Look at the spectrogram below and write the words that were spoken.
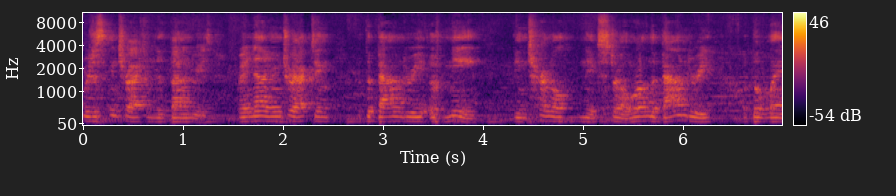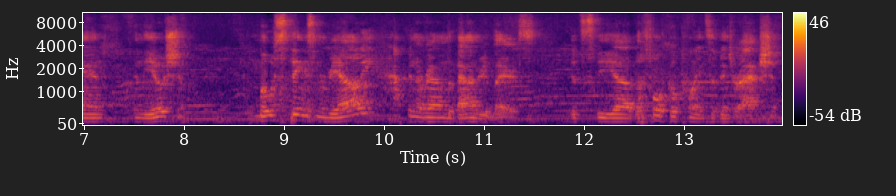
we're just interacting with boundaries. Right now you're interacting with the boundary of me, the internal and the external. We're on the boundary of the land and the ocean. Most things in reality happen around the boundary layers. It's the, uh, the focal points of interaction.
